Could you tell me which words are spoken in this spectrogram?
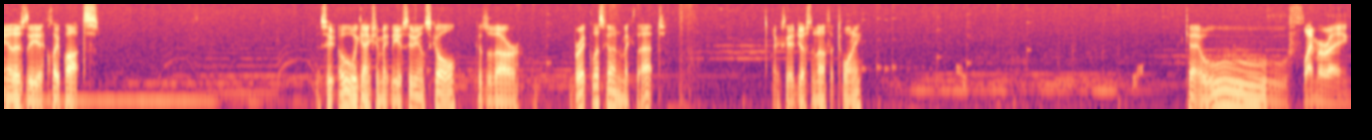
Yeah, there's the uh, clay pots. Oh, we can actually make the obsidian skull because of our brick. Let's go and make that. Actually, just enough at 20. Okay, ooh, flamerang,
